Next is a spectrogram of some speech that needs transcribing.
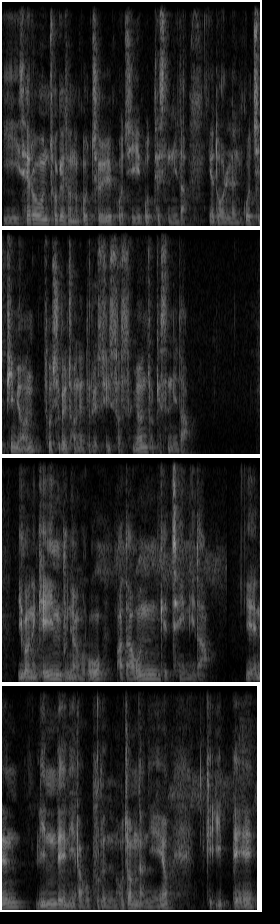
이 새로운 촉에서는 꽃을 보지 못했습니다. 얘도 얼른 꽃이 피면 소식을 전해드릴 수 있었으면 좋겠습니다. 이거는 개인 분양으로 받아온 개체입니다. 얘는 린덴이라고 부르는 호접란이에요. 이렇게 잎에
